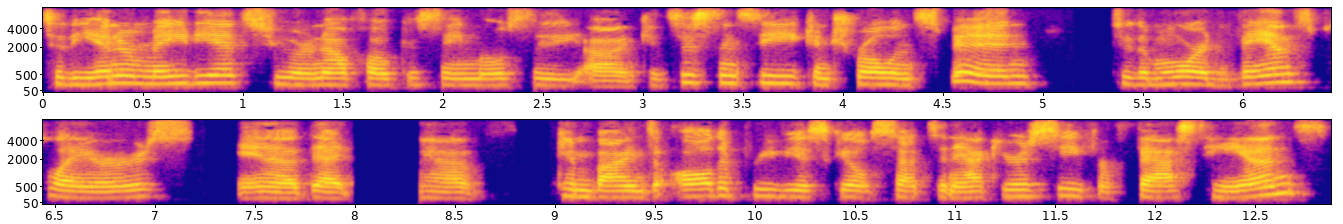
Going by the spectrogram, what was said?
to the intermediates who are now focusing mostly on consistency, control, and spin, to the more advanced players uh, that have combines all the previous skill sets and accuracy for fast hands.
